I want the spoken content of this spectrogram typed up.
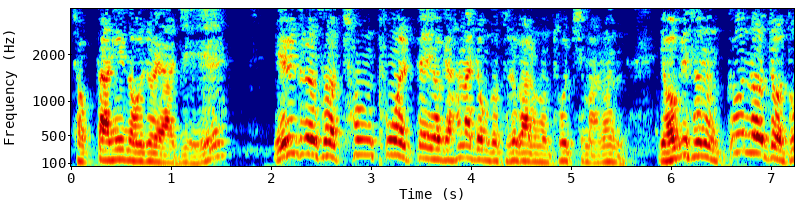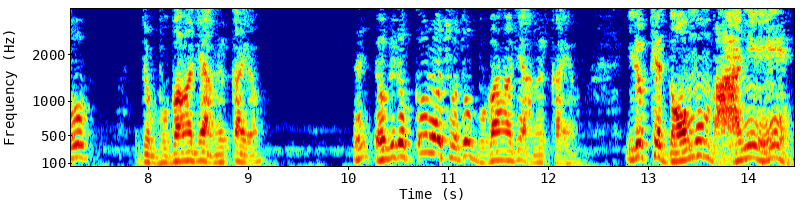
적당히 넣어줘야지. 예를 들어서 청풍할 때 여기 하나 정도 들어가는 건 좋지만은 여기서는 끊어줘도 좀 무방하지 않을까요? 네? 여기도 끊어줘도 무방하지 않을까요? 이렇게 너무 많이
